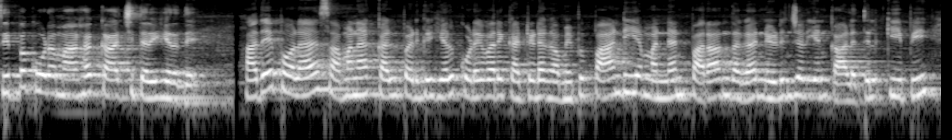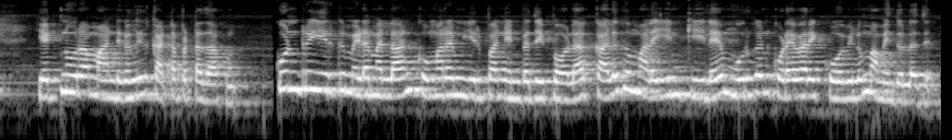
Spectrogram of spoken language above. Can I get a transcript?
சிற்பக்கூடமாக காட்சி தருகிறது. அதே போல சமண கல் படுகைகள் குடைவரை கட்டிட அமைப்பு பாண்டிய மன்னன் பராந்தக நெடுஞ்செழியன் காலத்தில் கிபி எட்நூறாம் ஆண்டுகளில் கட்டப்பட்டதாகும். குன்று இருக்கும் இடமெல்லாம் குமரம் இருப்பான் என்பதைப் போல கழுகு மலையின் கீழே முருகன் குடைவரை கோவிலும் அமைந்துள்ளது.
